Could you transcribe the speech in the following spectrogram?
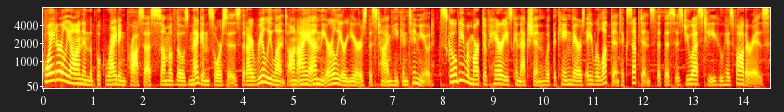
Quite early on in the book writing process, some of those Meghan sources that I really lent on in the earlier years this time he continued. Scobie remarked of Harry's connection with the king there's a reluctant acceptance that this is just who his father is.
